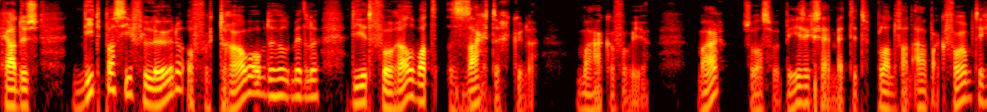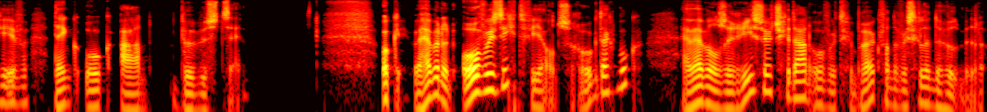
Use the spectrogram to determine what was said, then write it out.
Ga dus niet passief leunen of vertrouwen op de hulpmiddelen die het vooral wat zachter kunnen maken voor je. Maar, zoals we bezig zijn met dit plan van aanpak vorm te geven, denk ook aan bewustzijn. Oké, we hebben een overzicht via ons rookdagboek en we hebben onze research gedaan over het gebruik van de verschillende hulpmiddelen.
